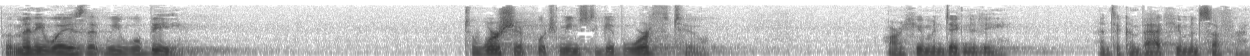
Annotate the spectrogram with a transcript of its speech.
but many ways that we will be. To worship, which means to give worth to our human dignity and to combat human suffering.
